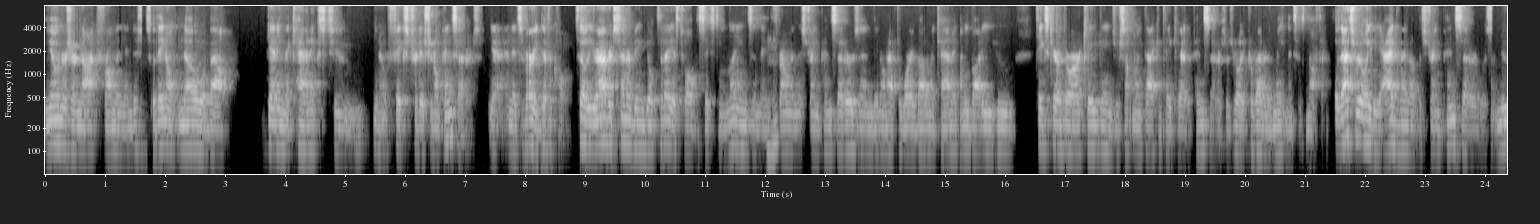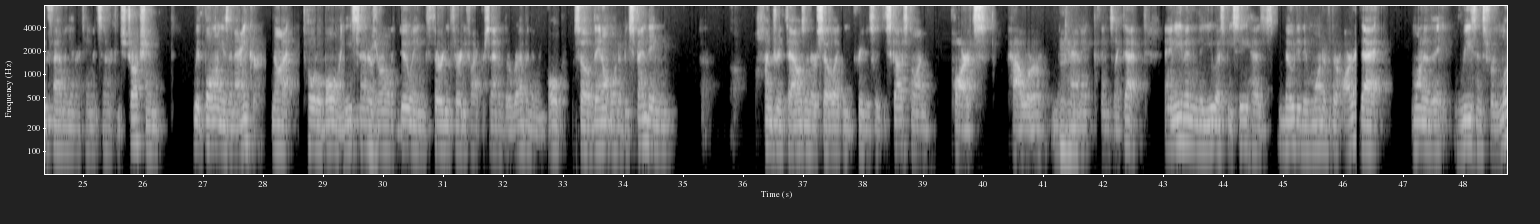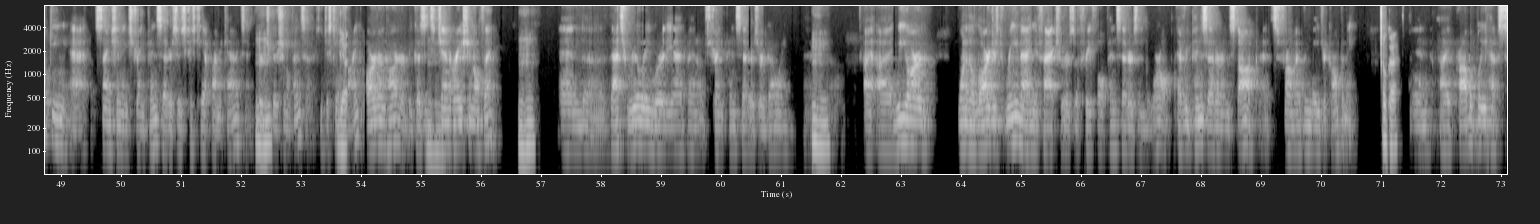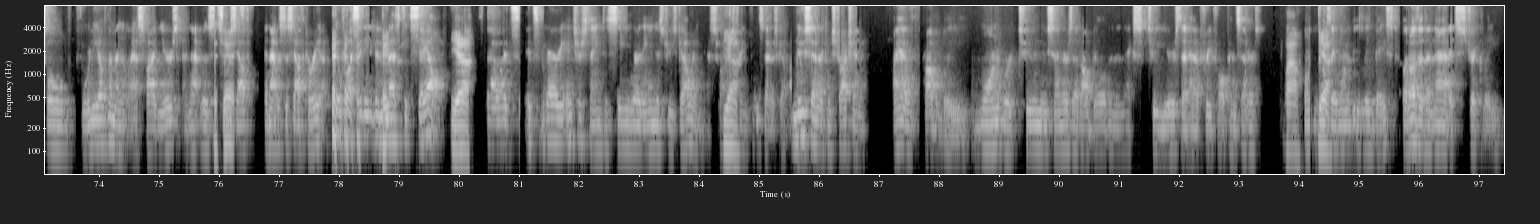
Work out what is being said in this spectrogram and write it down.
the owners are not from the industry, so they don't know about getting mechanics to you know fix traditional pin setters. Yeah, and it's very difficult. So your average center being built today is 12 to 16 lanes, and they Mhm. throw in the string pin setters, and they don't have to worry about a mechanic. Anybody who takes care of their arcade games or something like that can take care of the pin setters. There's really preventative maintenance is nothing. So that's really the advent of the string pin setter was new family entertainment center construction with bowling as an anchor, not total bowling. These centers are only doing 30, 35% of their revenue in bowling. So they don't want to be spending uh, 100,000 or so, like we previously discussed, on parts, power, mechanic, things like that. And even the USBC has noted in one of their articles that one of the reasons for looking at sanctioning string pin setters is because you can't find mechanics in Mhm. traditional pin setters. You just can't Yep. find harder and harder because it's Mhm. a generational thing. Hmm And uh, that's really where the advent of string pin setters are going. And, Mhm. uh, I, I, we are one of the largest remanufacturers of free fall pin setters in the world. Every pin setter in stock that's from every major company. Okay. And I probably have sold 40 of them in the last five years. And that was That's to it. South and that was to South Korea. It wasn't even domestic sale. Yeah. So it's it's very interesting to see where the industry's going as far Yeah. as string pin setters go. New center construction, I have probably one or two new centers that I'll build in the next two years that have free fall pin setters, Wow. only because Yeah. they want to be league based. But other than that, it's strictly,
